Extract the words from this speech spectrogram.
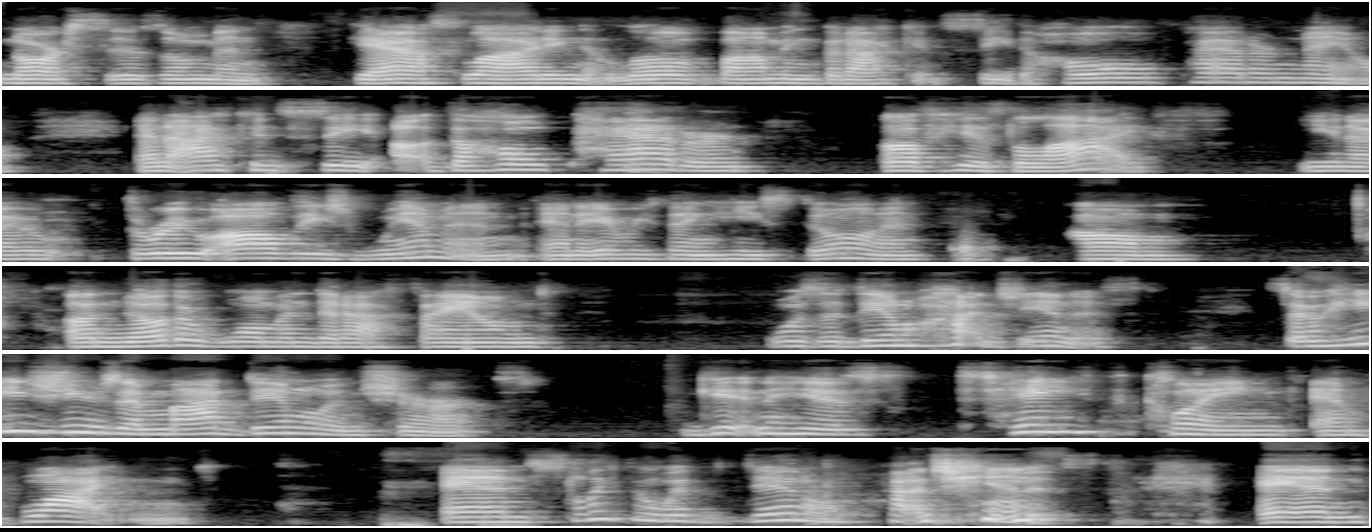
narcissism and gaslighting and love bombing, but I can see the whole pattern now, and I can see uh, the whole pattern of his life. You know, through all these women and everything he's done. Um, another woman that I found was a dental hygienist. So he's using my dental insurance, getting his teeth cleaned and whitened, and sleeping with dental hygienist. And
